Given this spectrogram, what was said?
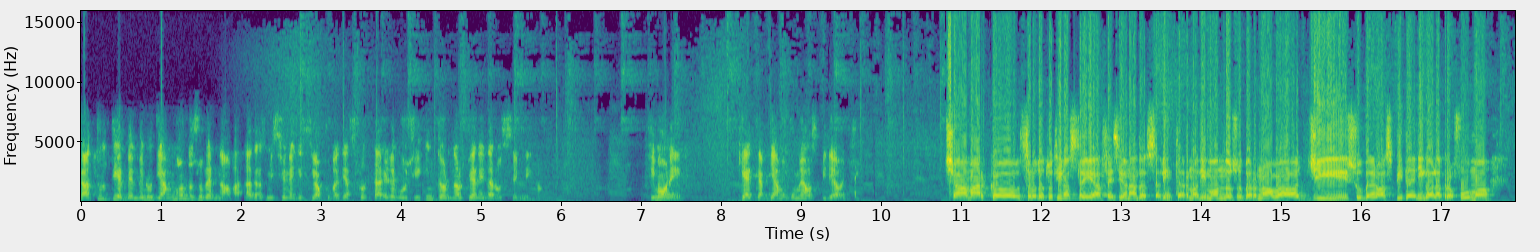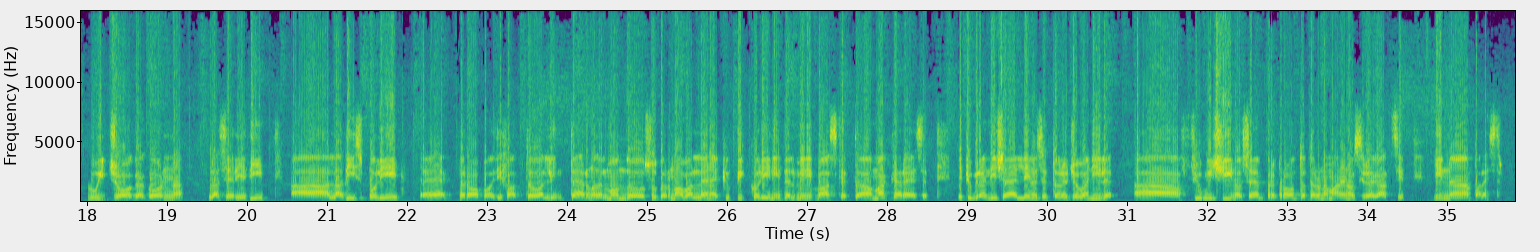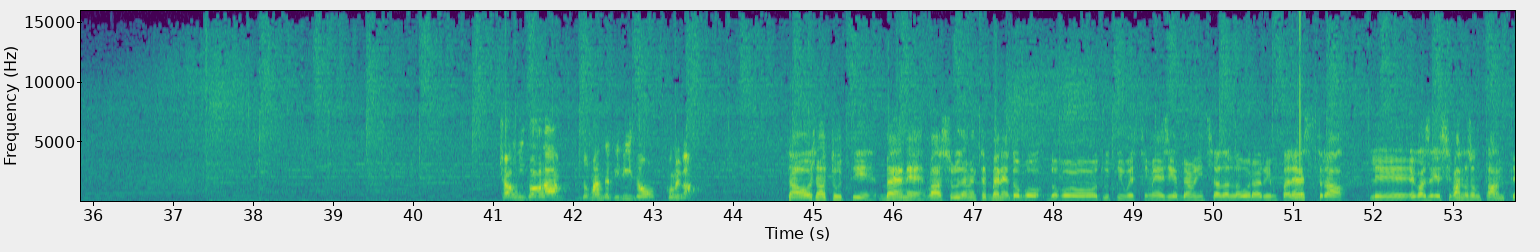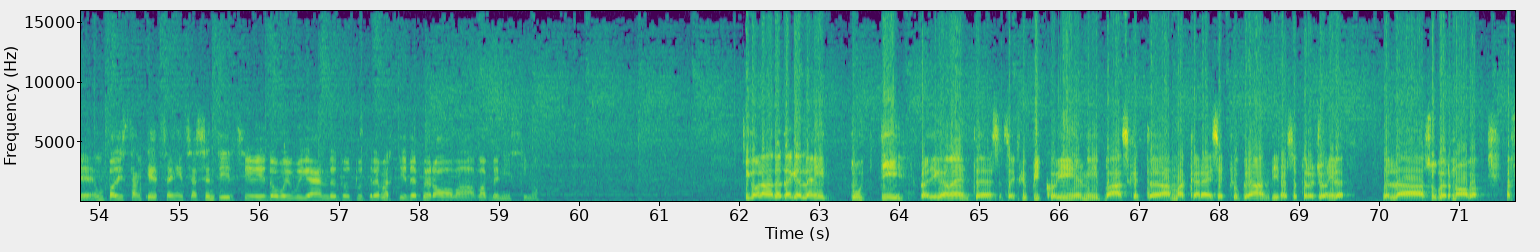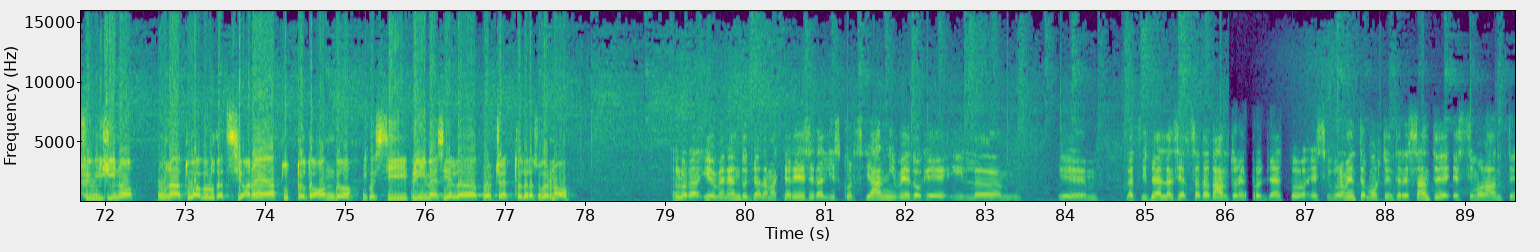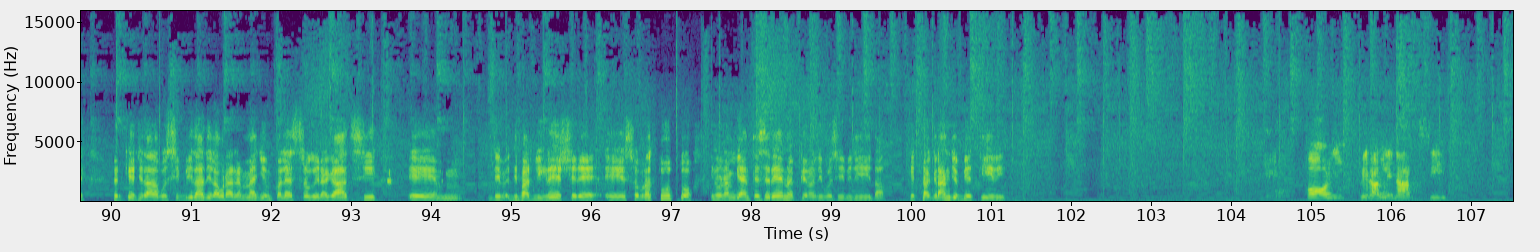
Ciao a tutti e benvenuti a Mondo Supernova, la trasmissione che si occupa di ascoltare le voci intorno al pianeta rosso e nero. Simone, chi è che abbiamo come ospite oggi? Ciao Marco, un saluto a tutti i nostri affezionados all'interno di Mondo Supernova. Oggi super ospite Nicola Profumo, lui gioca con la Serie D alla Dispoli e però poi di fatto all'interno del mondo Supernova allena i più piccolini del mini basket a Maccarese e i più grandicelli nel settore giovanile a Fiumicino, sempre pronto a dare una mano ai nostri ragazzi in uh, palestra. Ciao Nicola, domanda di Rito, come va? Ciao, ciao a tutti. Bene, va assolutamente bene dopo, dopo, tutti questi mesi che abbiamo iniziato a lavorare in palestra. Le, cose che si fanno sono tante, un po' di stanchezza inizia a sentirsi dopo i weekend, t- tutte le partite, però va, va benissimo. Nicola, da te che alleni tutti praticamente, senso i più piccolini nel mini basket a Maccarese, i più grandi nel settore giovanile della Supernova a Fiumicino, una tua valutazione a tutto tondo di questi primi mesi del progetto della Supernova? Allora, io venendo già da Maccarese dagli scorsi anni vedo che il, ehm, ehm l'asticella si è alzata tanto nel progetto. È sicuramente molto interessante e stimolante perché ti dà la possibilità di lavorare meglio in palestra con i ragazzi e ehm, di, di farli crescere e soprattutto in un ambiente sereno e pieno di possibilità che ha grandi obiettivi. Poli per allenarsi,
